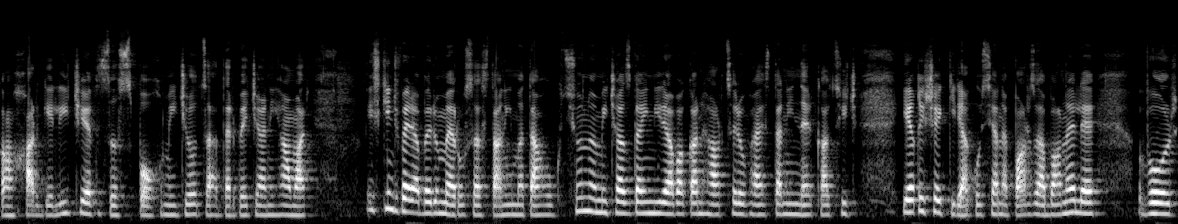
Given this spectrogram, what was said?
կանխարգելիչ եւ զսպող միջոց Ադրբեջանի համար։ Իսկ ինչ վերաբերում է Ռուսաստանի մտահոգությունը, միջազգային իրավական հարցերով Հայաստանի ներկայացուցիչ Եղիշե Կիրակոսյանը պարզաբանել է, որ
